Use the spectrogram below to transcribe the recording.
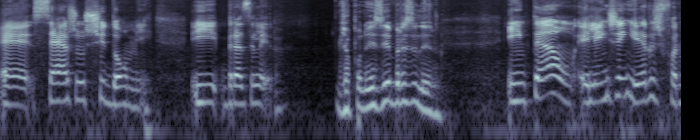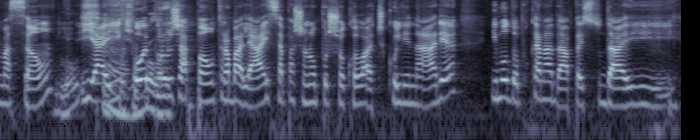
é Sérgio Shidomi e brasileiro. Japonês e brasileiro. Então, ele é engenheiro de formação. Nossa, e aí chocolate. foi para o Japão trabalhar e se apaixonou por chocolate culinária e mudou para o Canadá para estudar e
